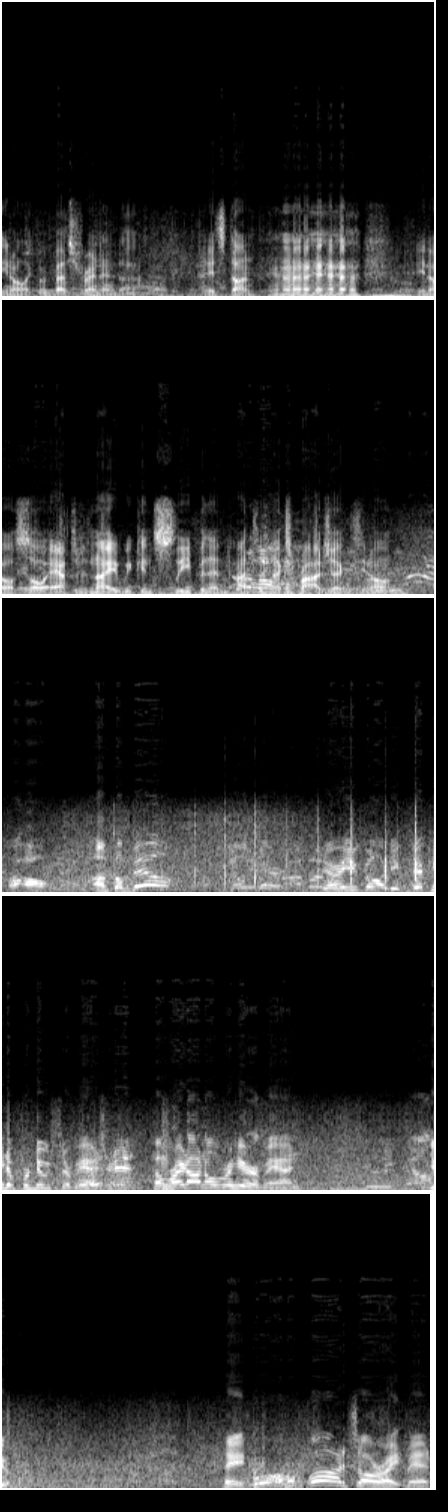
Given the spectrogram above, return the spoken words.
you know like my best friend, and uh, it's done. you know, so after tonight we can sleep, and then on to the next project. You know. Uh-oh. Uncle Bill. Bill's here. There you go, the executive producer, man. Come right on over here, man. You. Hey. Oh, it's all right, man.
